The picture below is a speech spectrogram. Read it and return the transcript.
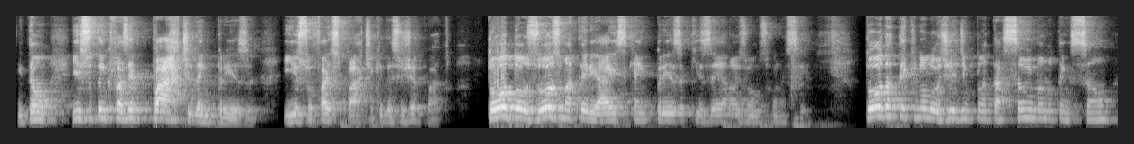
Então, isso tem que fazer parte da empresa. E isso faz parte aqui desse G4. Todos os materiais que a empresa quiser, nós vamos fornecer. Toda a tecnologia de implantação e manutenção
